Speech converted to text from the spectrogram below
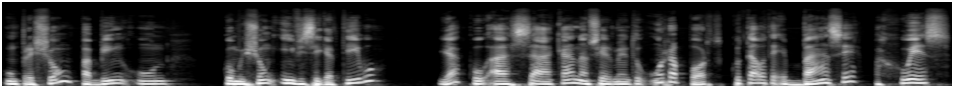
Uma pressão para bem uma comissão investigativa ja, que a saca naturalmente um rapport que tal é base para juiz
